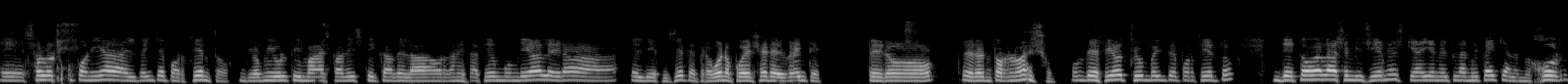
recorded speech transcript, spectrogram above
eh, solo suponía el 20%. Yo mi última estadística de la Organización Mundial era el 17, pero bueno, puede ser el 20, pero, pero en torno a eso, un 18, un 20% de todas las emisiones que hay en el planeta y que a lo mejor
